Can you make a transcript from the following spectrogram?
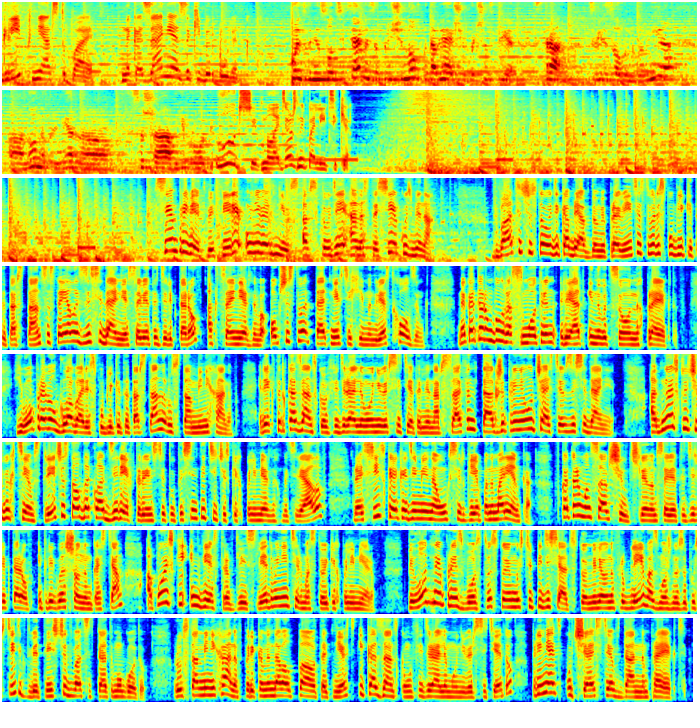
Грипп не отступает. Наказание за кибербуллинг. Пользование соцсетями запрещено в подавляющем большинстве стран цивилизованного мира, а, ну, например, а, в США, в Европе. Лучший в молодежной политике. Всем привет! В эфире «Универ а в студии Анастасия Кузьмина. 26 декабря в Доме правительства Республики Татарстан состоялось заседание Совета директоров акционерного общества Татнефтехиминвест Холдинг, на котором был рассмотрен ряд инновационных проектов. Его провел глава Республики Татарстан Рустам Миниханов. Ректор Казанского федерального университета Ленар Сафин также принял участие в заседании. Одной из ключевых тем встречи стал доклад директора Института синтетических полимерных материалов Российской академии наук Сергея Пономаренко, в котором он сообщил членам Совета директоров и приглашенным гостям о поиске инвесторов для исследований термостойких полимеров. Пилотное производство стоимостью 50-100 миллионов рублей возможно запустить к 2025 году. Рустам Миниханов порекомендовал ПАО «Татнефть» и Казанскому федеральному университету принять участие в данном проекте.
